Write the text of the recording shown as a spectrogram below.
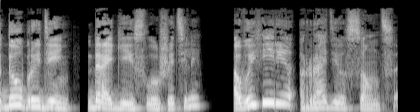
Добрый день, дорогие слушатели! В эфире «Радио Солнце».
